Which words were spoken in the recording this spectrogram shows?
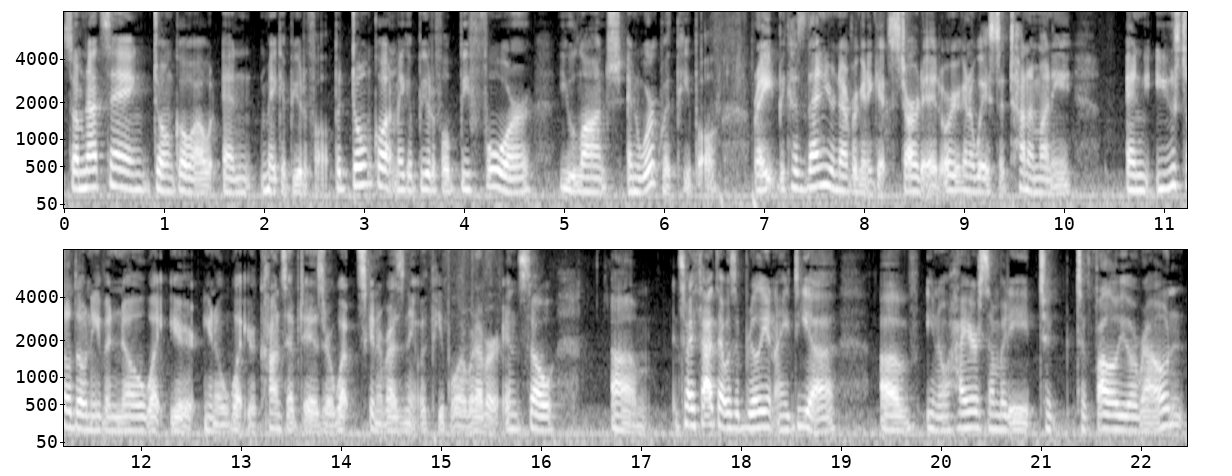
So i'm not saying don't go out and make it beautiful but don't go out and make it beautiful before you launch and work with people right? Because then you're never going to get started or you're going to waste a ton of money and you still don't even know what your you know what your concept is or what's going to resonate with people or whatever. And so um, so I thought that was a brilliant idea of you know hire somebody to to follow you around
